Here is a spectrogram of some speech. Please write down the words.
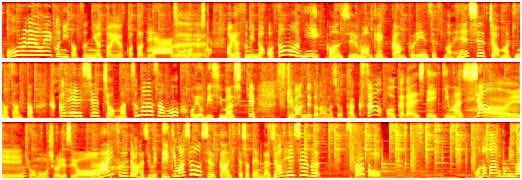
ゴールデンウィークに突入ということです。あーそうなんですか。お休みのお供に今週も月刊プリンセスの編集長牧野さんと副編集長松村さんをお呼びしましてスケバンデカの話をたくさんお伺いしていきましょう。はい今日も面白いですよ。はい、それでは始めていきましょう。週刊秋田書店ラジオ編集部。スタート。この番組は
